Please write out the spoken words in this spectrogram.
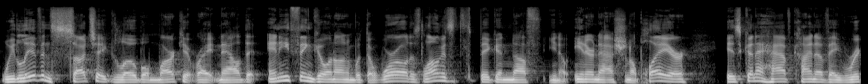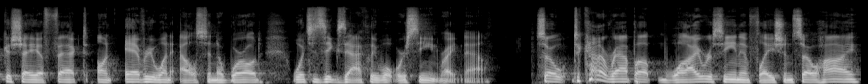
We live in such a global market right now that anything going on with the world, as long as it's a big enough, you know, international player, is going to have kind of a ricochet effect on everyone else in the world, which is exactly what we're seeing right now. So, to kind of wrap up why we're seeing inflation so high,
